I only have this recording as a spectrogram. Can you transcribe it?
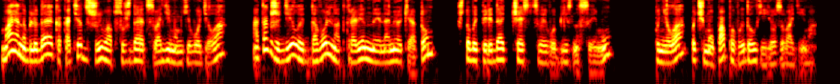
Майя, наблюдая, как отец живо обсуждает с Вадимом его дела, а также делает довольно откровенные намеки о том, чтобы передать часть своего бизнеса ему, поняла, почему папа выдал ее за Вадима.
